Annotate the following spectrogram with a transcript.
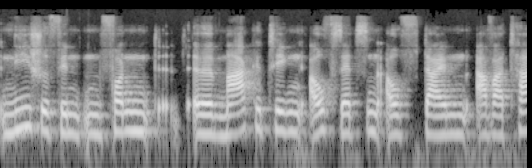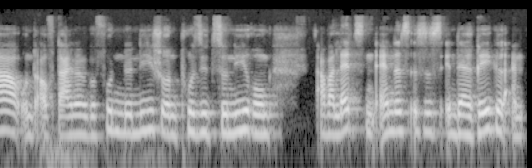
Nische finden, von äh, Marketing aufsetzen auf deinen Avatar und auf deine gefundene Nische und Positionierung. Aber letzten Endes ist es in der Regel ein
